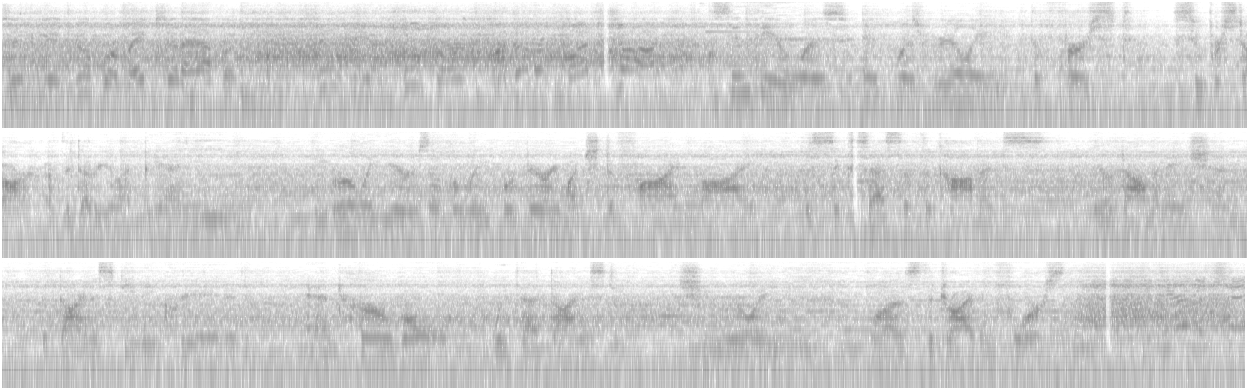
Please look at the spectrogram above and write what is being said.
Cynthia Cooper makes it happen. Cynthia Cooper, another clutch shot. Cynthia was it was really the first superstar of the WNBA. The early years of the league were very much defined by the success of the Comets, their domination, the dynasty they created, and her role with that dynasty. She really was the driving force. You can hear the chants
